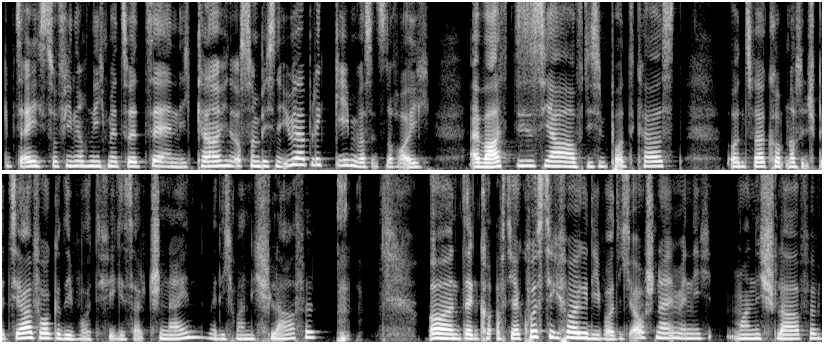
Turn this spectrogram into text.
gibt es eigentlich so viel noch nicht mehr zu erzählen. Ich kann euch noch so ein bisschen Überblick geben, was jetzt noch euch erwartet dieses Jahr auf diesem Podcast. Und zwar kommt noch die Spezialfolge, die wollte ich wie gesagt schneiden, wenn ich mal nicht schlafe. Und dann kommt noch die Akustikfolge, die wollte ich auch schneiden, wenn ich mal nicht schlafe.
